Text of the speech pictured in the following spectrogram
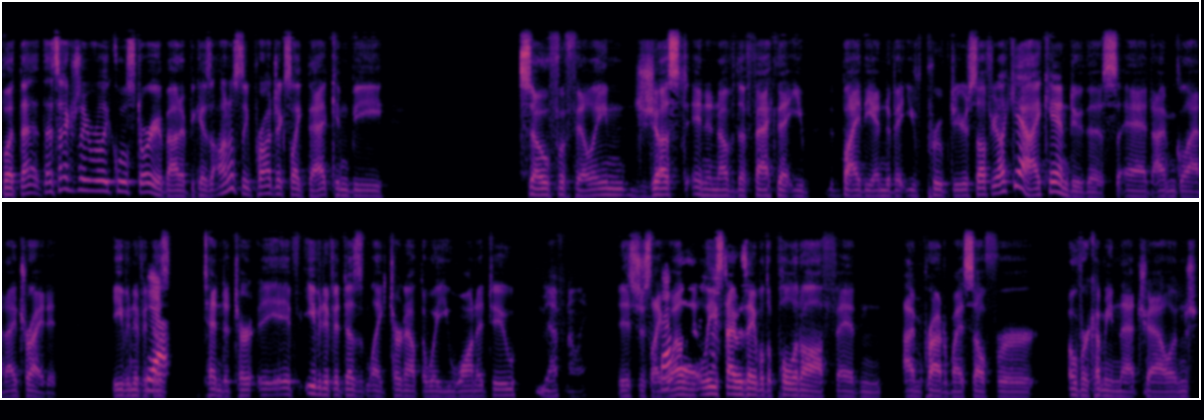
But that that's actually a really cool story about it because honestly, projects like that can be so fulfilling just in and of the fact that you by the end of it you've proved to yourself you're like, yeah, I can do this and I'm glad I tried it. Even if it Yeah. does tend to turn if even if it doesn't like turn out the way you want it to, Definitely. it's just like, That's well, at least I was able to pull it off and I'm proud of myself for overcoming that challenge.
